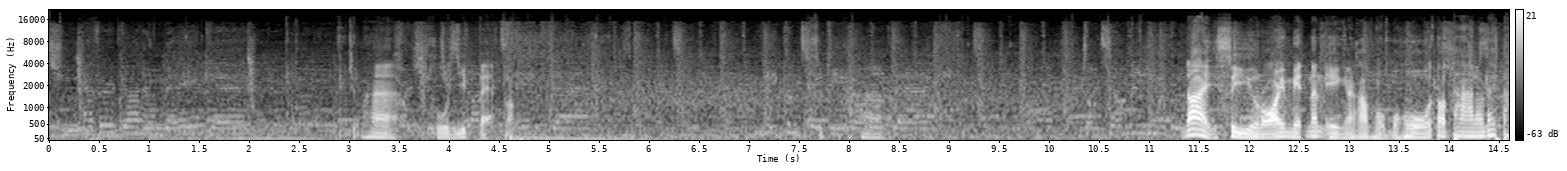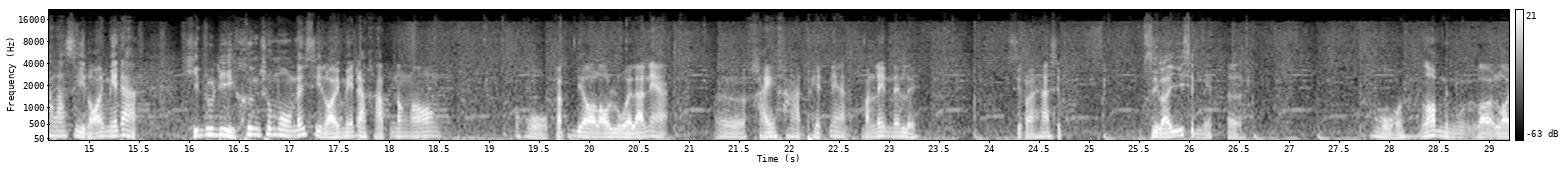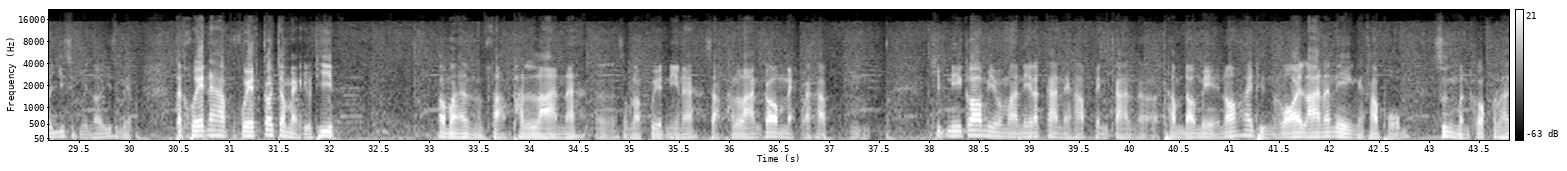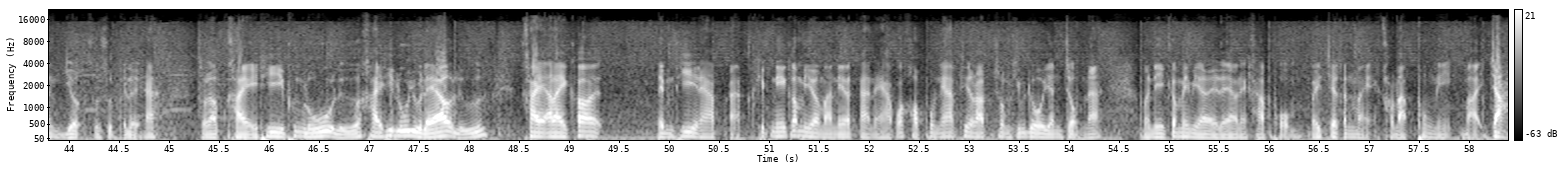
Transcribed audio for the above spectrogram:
15คูณ28เนาะ15ได้ 400 เม็ดนั่นเองนะครับผม โอ้โห ต่อตาเราได้ตาละ 400 เม็ดอะคิดดูดิ ครึ่งชั่วโมงได้ 400 เม็ดอะครับน้องๆ โอ้โห แป๊บเดียวเรารวยแล้วเนี่ย เออ ใครขาดเพชรเนี่ย มันเล่นได้เลย 450 420 เม็ดเออ โอ้โห รอบหนึ่งร้อยยี่สิบเมตรร้อยยี่สิบเมตร แต่เควสนะครับ เควสก็จะแม็กอยู่ที่ประมาณ 3,000 ล้านนะ เออสำหรับเควสนี้นะ 3,000 ล้านก็แม็กแล้วครับ คลิปนี้ก็มีประมาณนี้ละกันนะครับ เป็นการออทำดาเมจเนาะให้ถึงร้อยล้านนั่นเองนะครับผม ซึ่งมันก็ค่อนข้างเยอะสุดๆไปเลยนะสำหรับใครที่เพิ่งรู้หรือใครที่รู้อยู่แล้ว หรือใครอะไรก็เต็มที่นะครับ คลิปนี้ก็มีประมาณนี้ละกันนะครับ ก็ขอบคุณนะครับที่รับชมคลิปวิดีโอยันจบนะ วันนี้ก็ไม่มีอะไรแล้วนะครับผมไว้เจอกันใหม่ครับพรุ่งนี้บายจ้า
